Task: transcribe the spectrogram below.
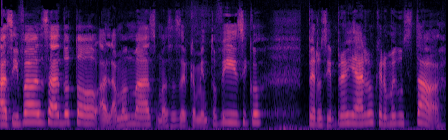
Así fue avanzando todo, hablamos más, más acercamiento físico, pero siempre había algo que no me gustaba.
